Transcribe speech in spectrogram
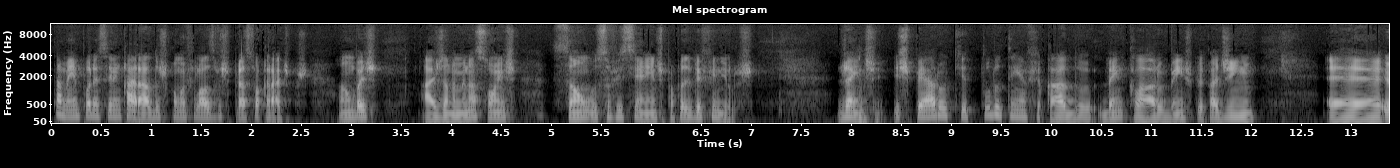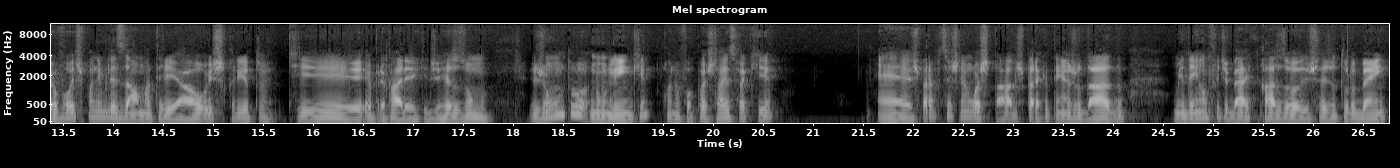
também podem ser encarados como filósofos pré-socráticos. Ambas as denominações são o suficiente para poder defini-los. Gente, espero que tudo tenha ficado bem claro, bem explicadinho. É, eu vou disponibilizar um material escrito que eu preparei aqui de resumo junto num link quando eu for postar isso aqui. É, espero que vocês tenham gostado, espero que tenha ajudado. Me deem um feedback caso esteja tudo bem.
